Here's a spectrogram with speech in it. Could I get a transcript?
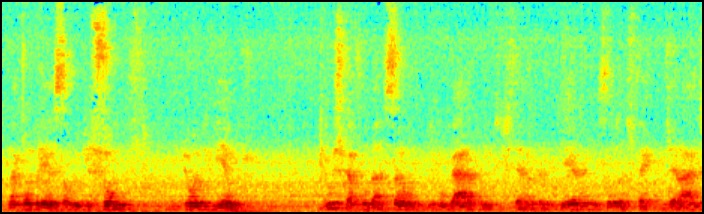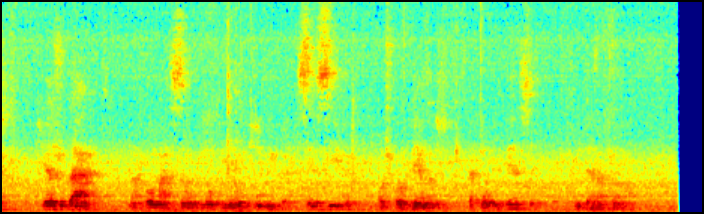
na compreensão do que somos e de onde viemos. Busca a Fundação divulgar a política externa brasileira em seus aspectos gerais e ajudar na formação de uma opinião pública sensível aos problemas da convivência internacional.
